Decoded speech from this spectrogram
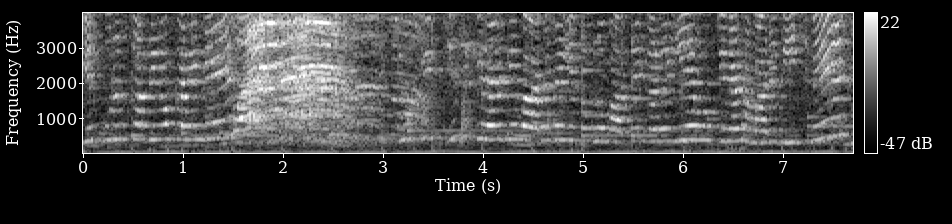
किस पुरुष का प्रयोग करेंगे? क्योंकि जिस किरण के बारे में ये दोनों बातें कर रही है वो किरण हमारे बीच में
